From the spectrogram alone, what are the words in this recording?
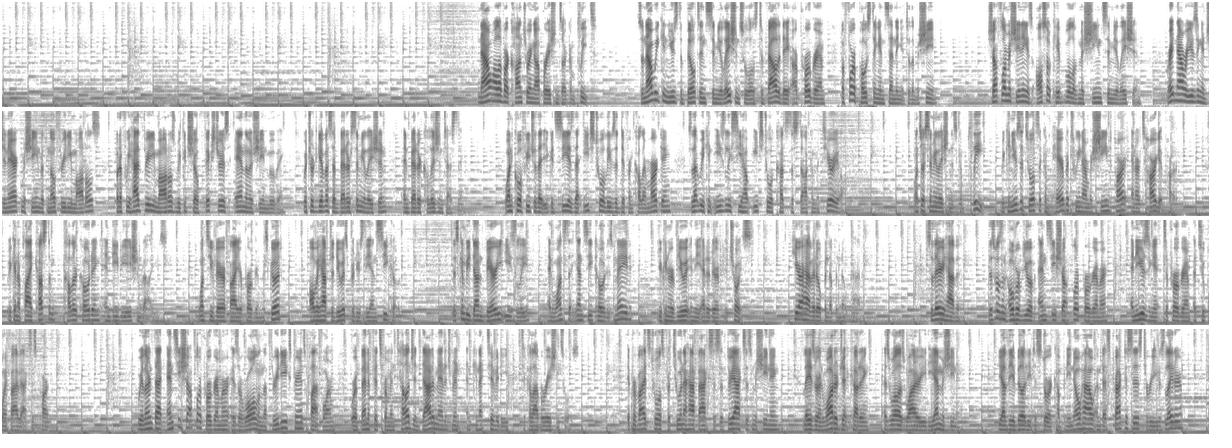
Now all of our contouring operations are complete. So now we can use the built-in simulation tools to validate our program before posting and sending it to the machine. Shop floor machining is also capable of machine simulation, Right now we're using a generic machine with no 3D models, but if we had 3D models we could show fixtures and the machine moving, which would give us a better simulation and better collision testing. One cool feature that you could see is that each tool leaves a different color marking so that we can easily see how each tool cuts the stock and material. Once our simulation is complete, we can use the tool to compare between our machined part and our target part. We can apply custom color coding and deviation values. Once you verify your program is good, all we have to do is produce the NC code. This can be done very easily, and once the NC code is made, you can review it in the editor of your choice. Here I have it opened up in Notepad. So there you have it. This was an overview of NC Shop Floor Programmer and using it to program a 2.5 axis part. We learned that NC Shopfloor Programmer is a role in the 3D Experience platform where it benefits from intelligent data management and connectivity to collaboration tools. It provides tools for 2.5 axis and 3 axis machining, laser and water jet cutting, as well as wire EDM machining. You have the ability to store company know how and best practices to reuse later,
